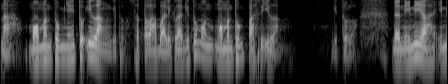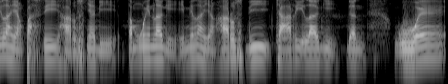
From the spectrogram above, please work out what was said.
nah momentumnya itu hilang gitu. Setelah balik lagi tuh momentum pasti hilang gitu loh. Dan ini ya inilah yang pasti harusnya ditemuin lagi inilah yang harus dicari lagi. Dan gue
